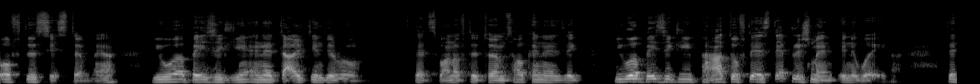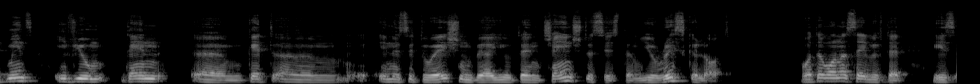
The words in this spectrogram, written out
of the system. Yeah? You are basically an adult in the room. That's one of the terms. How can I say? You are basically part of the establishment in a way. That means if you then um, get um, in a situation where you then change the system, you risk a lot. What I want to say with that is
